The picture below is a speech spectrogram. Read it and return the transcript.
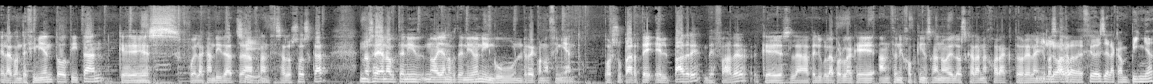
El acontecimiento Titán, que es, fue la candidata francesa a los Oscar, no, se hayan obtenido, no hayan obtenido ningún reconocimiento. Por su parte, El Padre, The Father, que es la película por la que Anthony Hopkins ganó el Oscar a Mejor Actor el año y pasado. Lo agradeció desde la campiña.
